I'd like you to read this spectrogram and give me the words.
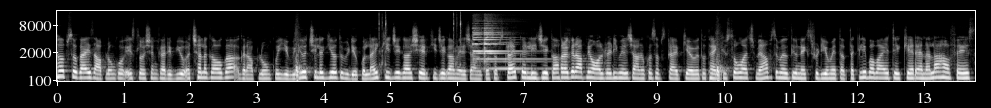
होप सो गाइज़ आप लोगों को इस लोशन का रिव्यू अच्छा लगा होगा। अगर आप लोगों को ये वीडियो अच्छी लगी हो तो वीडियो को लाइक कीजिएगा शेयर कीजिएगा, मेरे चैनल को सब्सक्राइब कर लीजिएगा। और अगर आपने ऑलरेडी मेरे चैनल को सब्सक्राइब किया हुआ तो थैंक यू सो मच मैं आपसे मिलती हूँ नेक्स्ट वीडियो में, तब तक लिए बाय टेक केयर एंड अल्लाह हाफिज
